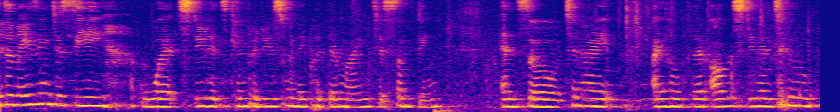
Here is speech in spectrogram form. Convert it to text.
It's amazing to see what students can produce when they put their mind to something. And so tonight, I hope that all the students who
